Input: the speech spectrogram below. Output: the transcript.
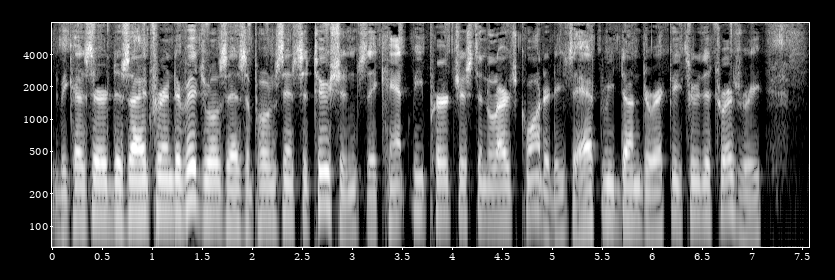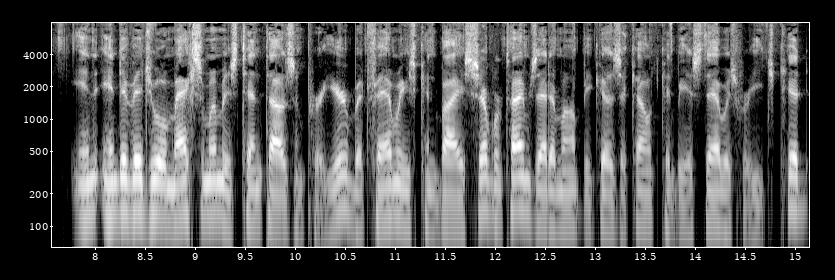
because they're designed for individuals as opposed to institutions. They can't be purchased in large quantities. They have to be done directly through the Treasury. In, individual maximum is 10000 per year, but families can buy several times that amount because accounts can be established for each kid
